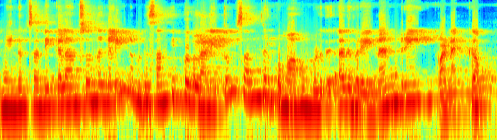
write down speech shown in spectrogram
மீண்டும் சந்திக்கலாம் சொந்தங்களே நமது சந்திப்புகள் அனைத்தும் சந்தர்ப்பமாகும் பொழுது. அதுவரை நன்றி வணக்கம்.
